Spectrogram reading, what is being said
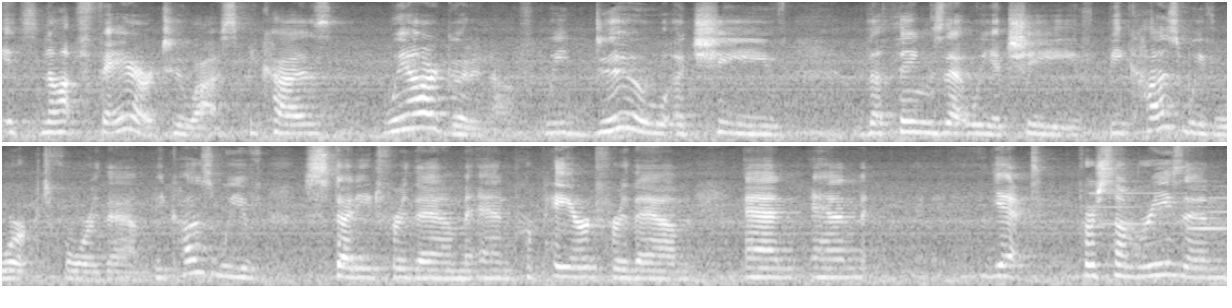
it's not fair to us because we are good enough. We do achieve the things that we achieve because we've worked for them, because we've studied for them and prepared for them, and and yet for some reason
